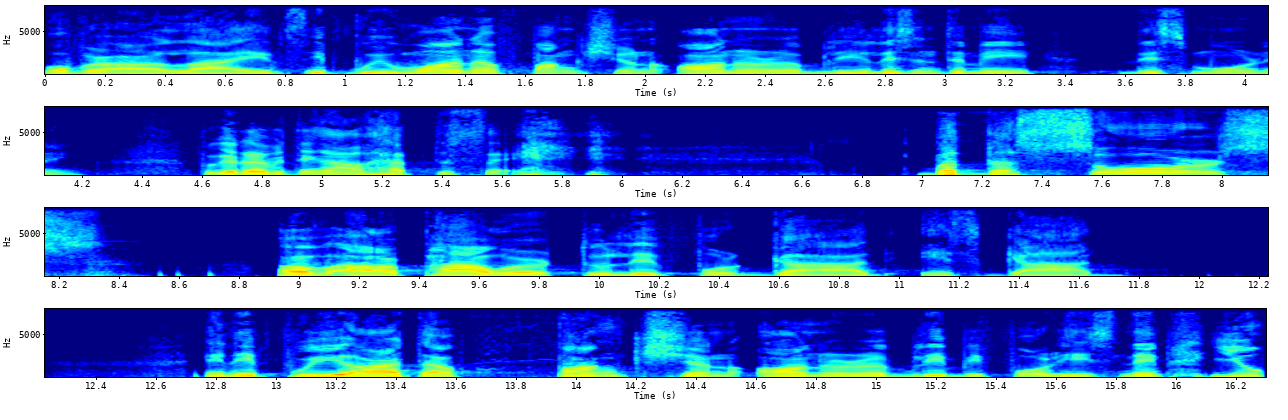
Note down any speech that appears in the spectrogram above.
over our lives. If we want to function honorably, listen to me this morning. Forget everything I'll have to say. but the source of our power to live for God is God. And if we are to function honorably before His name, you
